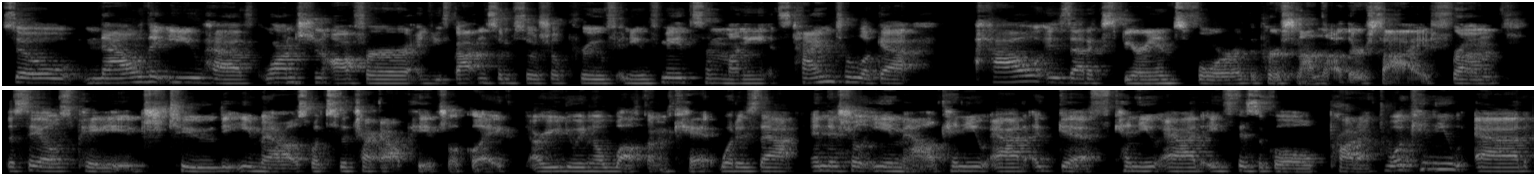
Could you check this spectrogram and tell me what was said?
So now that you have launched an offer and you've gotten some social proof and you've made some money, it's time to look at how is that experience for the person on the other side from the sales page to the emails. What's the checkout page look like? Are you doing a welcome kit? What is that initial email? Can you add a gift? Can you add a physical product? What can you add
